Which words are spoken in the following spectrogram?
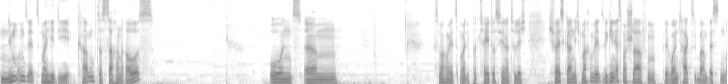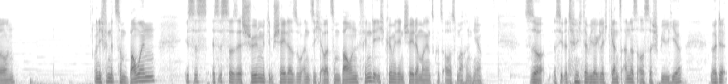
nehmen uns jetzt mal hier die Carpenters-Sachen raus. Und, ähm, das machen wir jetzt mal die Potatoes hier natürlich. Ich weiß gar nicht, machen wir jetzt, wir gehen erstmal schlafen. Wir wollen tagsüber am besten bauen. Und ich finde zum Bauen ist es, es ist so sehr schön mit dem Shader so an sich, aber zum Bauen finde ich, können wir den Shader mal ganz kurz ausmachen hier. So, das sieht natürlich dann wieder gleich ganz anders aus, das Spiel hier. Leute,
